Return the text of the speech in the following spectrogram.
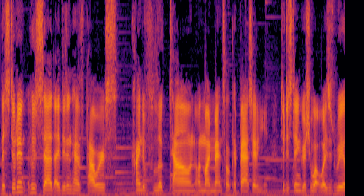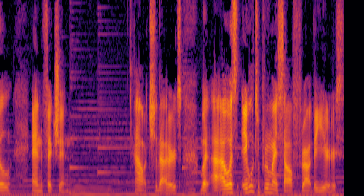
the student who said I didn't have powers kind of looked down on my mental capacity to distinguish what was real and fiction. Ouch, that hurts. But I, was able to prove myself throughout the years.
